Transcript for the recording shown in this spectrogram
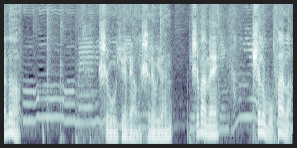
快乐！十五月亮十六圆，吃饭没？吃了午饭了，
